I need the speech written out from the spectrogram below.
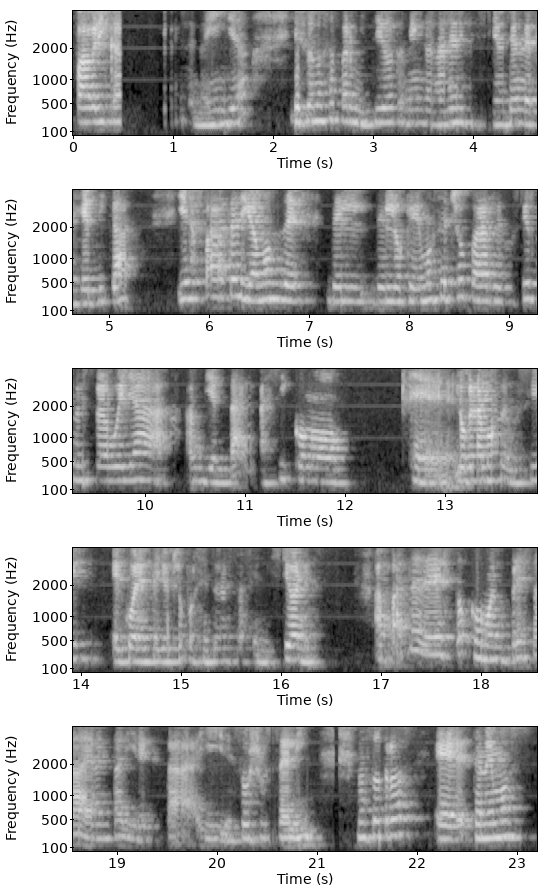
fábricas en la India y eso nos ha permitido también ganar en eficiencia energética y es parte, digamos, de, de lo que hemos hecho para reducir nuestra huella ambiental, así como logramos reducir el 48% de nuestras emisiones. Aparte de esto, como empresa de venta directa y social selling, nosotros eh, tenemos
